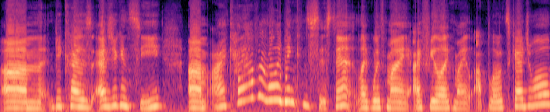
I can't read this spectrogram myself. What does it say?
um, because as you can see um, i kind of haven't really been consistent like with my i feel like my upload schedule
